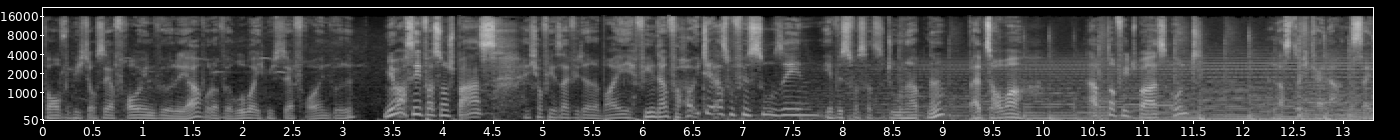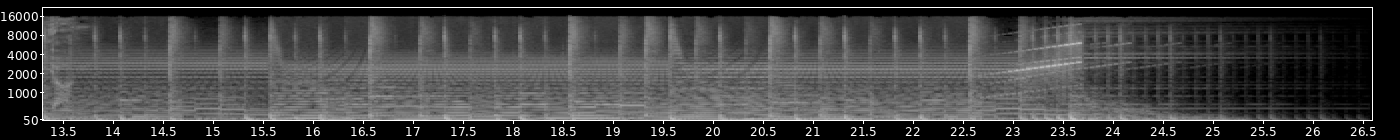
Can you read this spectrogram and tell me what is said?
Worauf ich mich doch sehr freuen würde, ja? Oder worüber ich mich sehr freuen würde. Mir macht es jedenfalls noch Spaß. Ich hoffe, ihr seid wieder dabei. Vielen Dank für heute erstmal fürs Zusehen. Ihr wisst, was ihr zu tun habt, ne? Bleibt sauber. Habt noch viel Spaß und lasst euch keine Angst einjagen.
